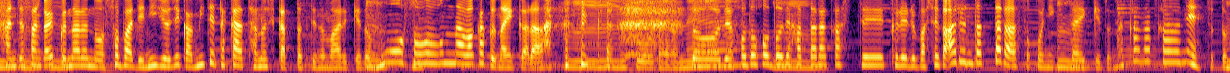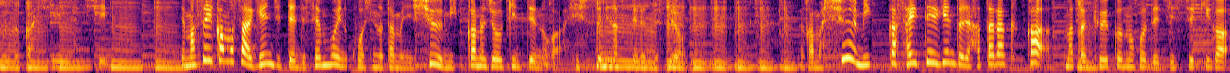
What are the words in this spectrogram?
患者さんが良くなるのをそばで24時間見てたから楽しかったっていうのもあるけど、もうそんな若くないから、そうだよね。そう。でほどほどで働かせてくれる場所があるんだったらそこに行きたいけど、なかなかねちょっと難しいし、で麻酔科もさ現時点で専門医の更新のために週3日の常勤っていうのが必須になってるんですよ。だからまあ週3日最低限度で働くかまた教育の方で実績が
